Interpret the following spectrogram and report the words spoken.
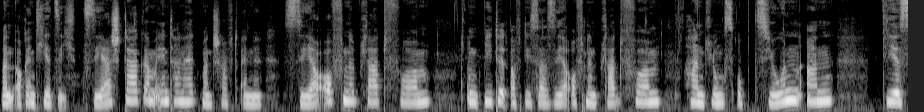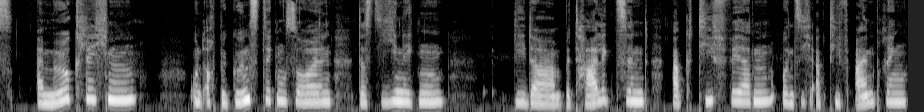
man orientiert sich sehr stark am Internet, man schafft eine sehr offene Plattform und bietet auf dieser sehr offenen Plattform Handlungsoptionen an, die es ermöglichen und auch begünstigen sollen, dass diejenigen, die da beteiligt sind, aktiv werden und sich aktiv einbringen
